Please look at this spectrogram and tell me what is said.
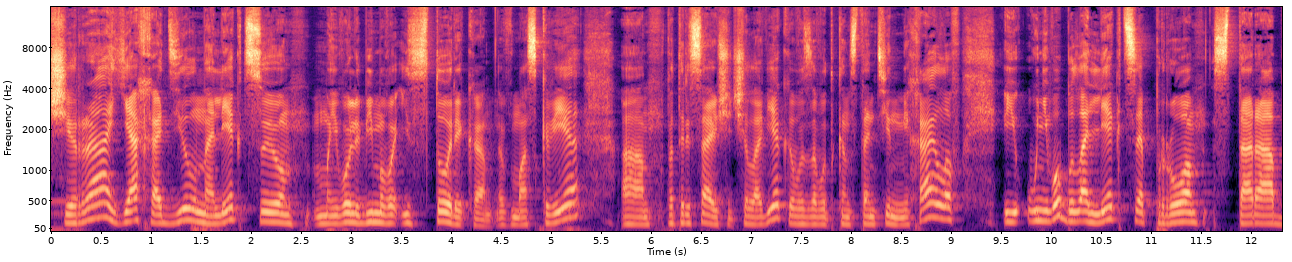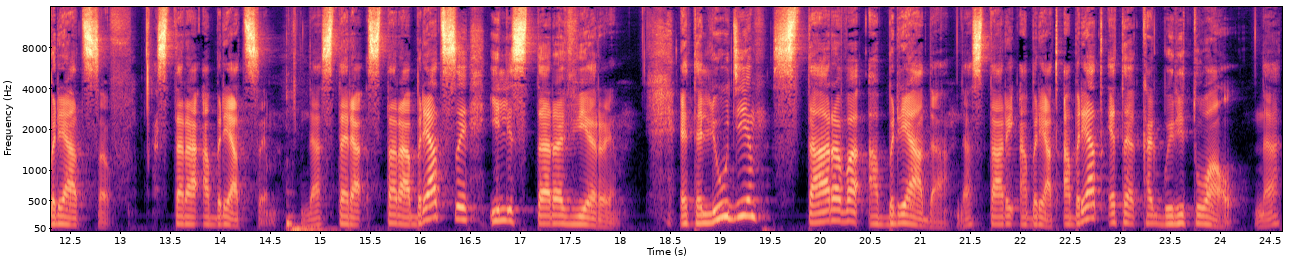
Вчера я ходил на лекцию моего любимого историка в Москве. А, потрясающий человек, его зовут Константин Михайлов. И у него была лекция про старообрядцев старообрядцы, да, старо, старообрядцы или староверы. Это люди старого обряда, да, старый обряд. Обряд — это как бы ритуал, да,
